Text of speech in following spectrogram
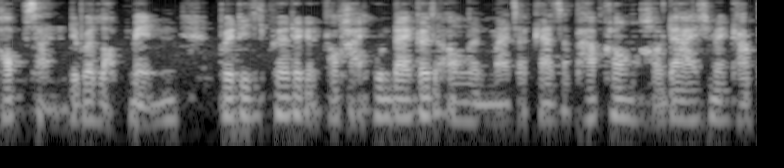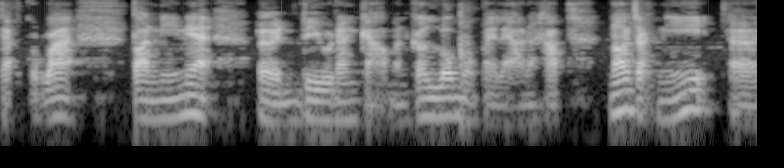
Hobson Development เพื่อที่เพื่อถ้าเกิดเขาขายหุ้นได้ก็จะเอาเงินมาจัดการสภาพคล่องของเขาได้ใช่ไหมครับ แต่ปรากฏว่าตอนนี้เนี่ยเออดีลดังกล่าวมันก็ล่มลงไปแล้วนะครับ นอกจากนี้เอ่อ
